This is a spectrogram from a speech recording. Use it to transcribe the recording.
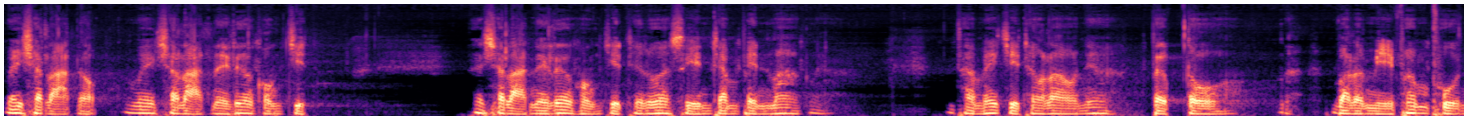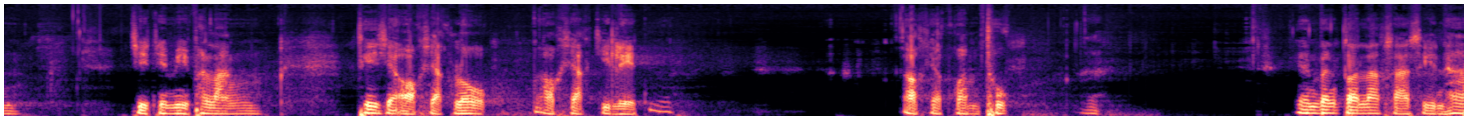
ไม่ฉลาดหรอกไม่ฉลาดในเรื่องของจิตถ้าฉลาดในเรื่องของจิตจะรู้ว่าศีลจำเป็นมากเลยทำให้จิตของเราเนี่ยเติบโตบารมีเพิ่มพูนจิตจะมีพลังที่จะออกจากโลกออกจากกิเลส ออกจากความทุกข์ยันเบื้องต้นรักษาศีลห้า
